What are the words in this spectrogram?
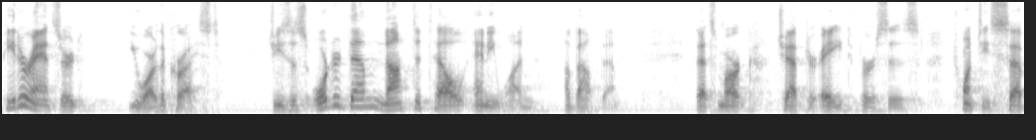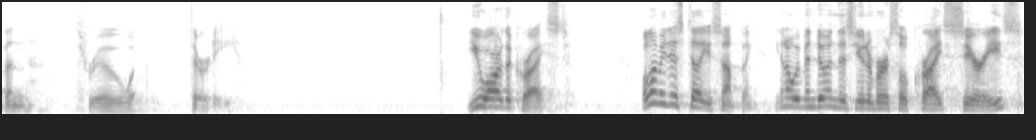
Peter answered, You are the Christ. Jesus ordered them not to tell anyone about them. That's Mark chapter 8, verses 27 through 30. You are the Christ. Well, let me just tell you something. You know, we've been doing this Universal Christ series,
